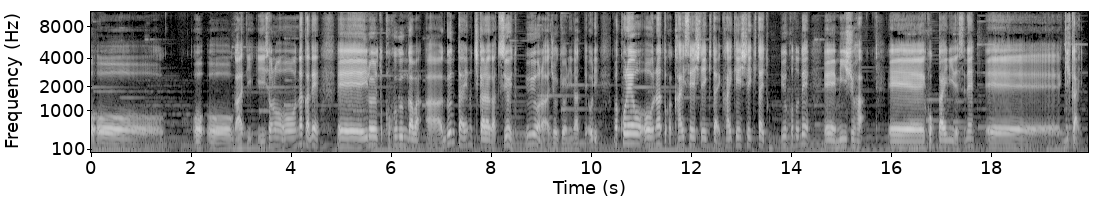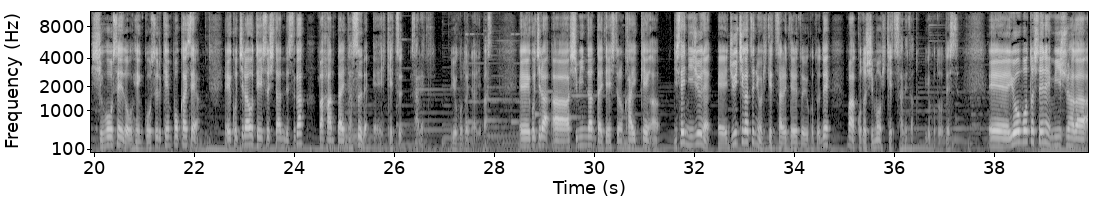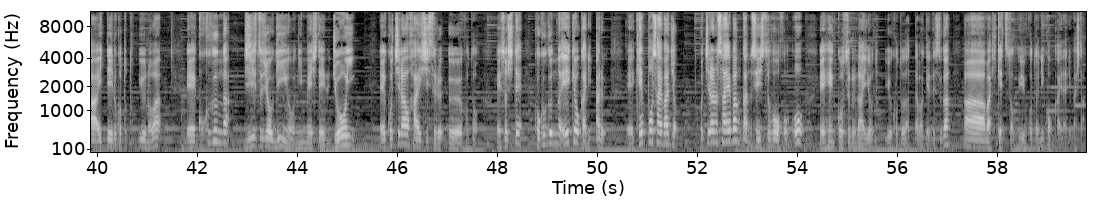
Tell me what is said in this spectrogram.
を、があり、その中で、えー、いろいろと国軍側あ、軍隊の力が強いというような状況になっており、まあ、これをなんとか改正していきたい、改憲していきたいということで、えー、民主派、えー、国会にですね、えー、議会、司法制度を変更する憲法改正案、えこちらを提出したんですが、まあ、反対多数で、え否決されたということになります。えこちらあ、市民団体提出の改憲案、2020年、え11月にも否決されているということで、まあ今年も否決されたということです。えー、要望としてね、民主派が言っていることというのは、えー、国軍が事実上議員を任命している上院、えー、こちらを廃止すること、えそして国軍の影響下にある、え憲法裁判所、こちらの裁判官の選出方法を変更する内容ということだったわけですが、あまあ、否決ということに今回なりました。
